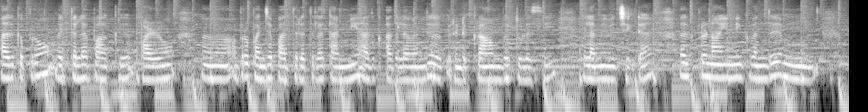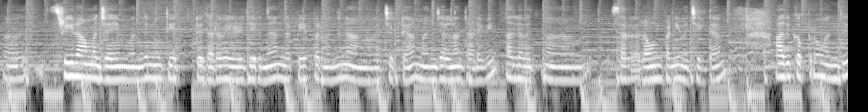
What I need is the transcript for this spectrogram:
அதுக்கப்புறம் வெத்தலை பாக்கு பழம் அப்புறம் பஞ்ச பாத்திரத்தில் தண்ணி அதுக்கு அதில் வந்து ரெண்டு கிராம்பு துளசி எல்லாமே வச்சுக்கிட்டேன். அதுக்கப்புறம் நான் இன்னைக்கு வந்து ஸ்ரீராம ஜெயம் வந்து நூற்றி எட்டு தடவை எழுதியிருந்தேன். அந்த பேப்பர் வந்து நான் அங்கே வச்சுக்கிட்டேன். மஞ்சள்லாம் தடவி அதில் வ ச ரவுண்ட் பண்ணி வச்சுக்கிட்டேன். அதுக்கப்புறம் வந்து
